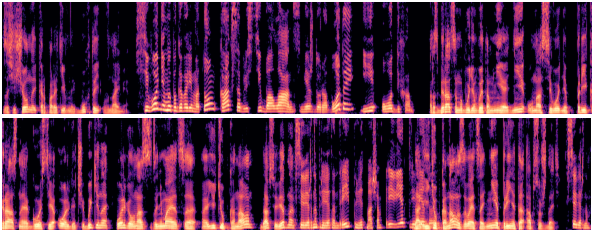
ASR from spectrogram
защищенной корпоративной бухтой в найме. Сегодня мы поговорим о том, как соблюсти баланс между работой и отдыхом. Разбираться мы будем в этом не одни. У нас сегодня прекрасная гостья Ольга Чебыкина. Ольга у нас занимается э, YouTube-каналом, да, все верно? Все верно. Привет, Андрей. Привет, Маша. Привет, привет. Да, YouTube-канал называется «Не принято обсуждать». Все верно.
